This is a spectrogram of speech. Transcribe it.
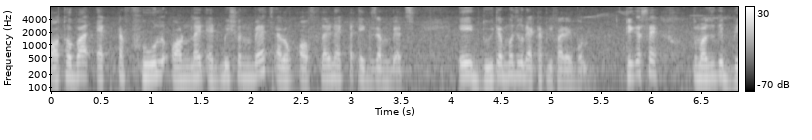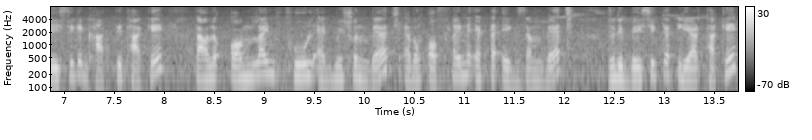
অথবা একটা ফুল অনলাইন অ্যাডমিশন ব্যাচ এবং অফলাইন একটা এক্সাম ব্যাচ এই দুইটার মধ্যে একটা প্রিফারেবল ঠিক আছে? তোমার যদি বেসিকে ঘাটতি থাকে, তাহলে অনলাইন ফুল অ্যাডমিশন ব্যাচ এবং অফলাইনে একটা এক্সাম ব্যাচ যদি বেসিকটা ক্লিয়ার থাকে,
